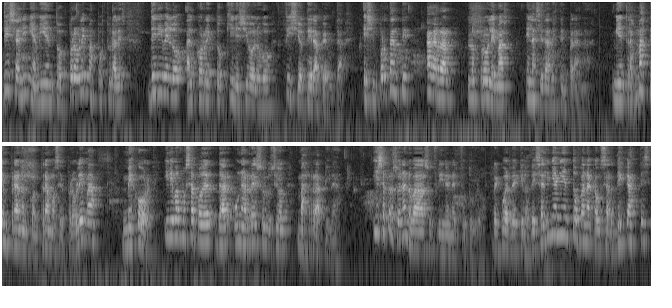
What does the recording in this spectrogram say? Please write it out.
desalineamientos, problemas posturales, derívenlo al correcto kinesiólogo, fisioterapeuta. Es importante agarrar los problemas en las edades tempranas. Mientras más temprano encontramos el problema, mejor y le vamos a poder dar una resolución más rápida. Y esa persona no va a sufrir en el futuro. Recuerde que los desalineamientos van a causar desgastes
